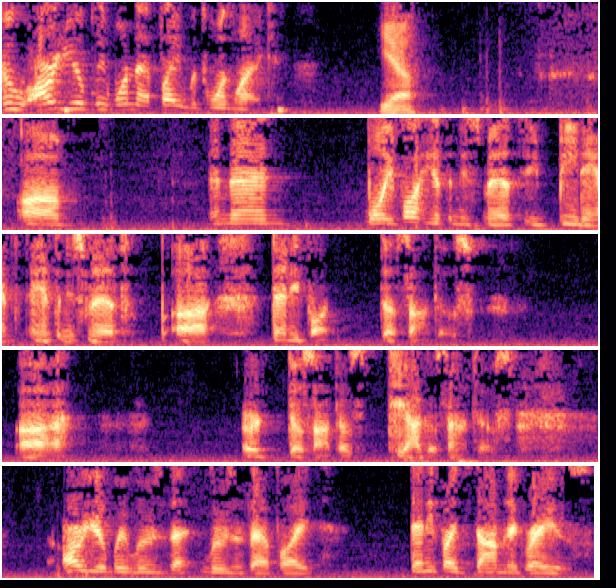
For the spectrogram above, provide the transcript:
who arguably won that fight with one leg. Yeah. Um, and then, well, he fought Anthony Smith. He beat Anthony Smith. Uh, then he fought Dos Santos. Uh, or Dos Santos, Thiago Santos. Arguably loses that, loses that fight. Then he fights Dominick Reyes.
